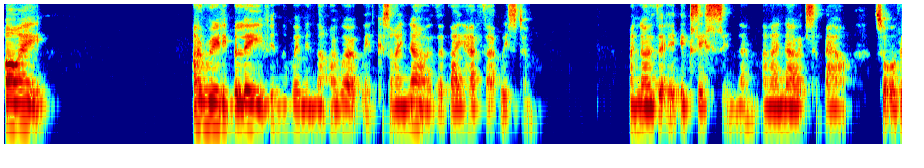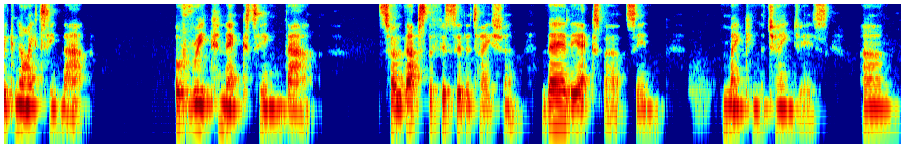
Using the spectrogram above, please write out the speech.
I I really believe in the women that I work with because I know that they have that wisdom. I know that it exists in them, and I know it's about sort of igniting that, of reconnecting that. So that's the facilitation. They're the experts in making the changes. Um,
